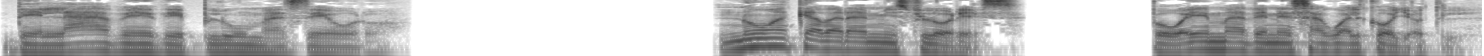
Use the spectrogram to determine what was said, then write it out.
del ave de plumas de oro. No acabarán mis flores. Poema de Nezahualcóyotl.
